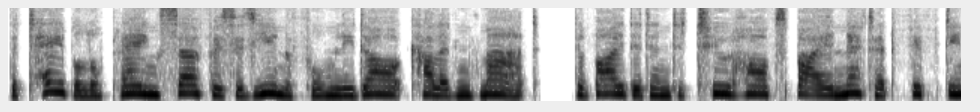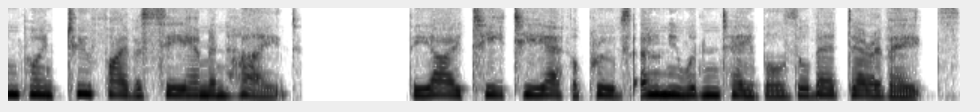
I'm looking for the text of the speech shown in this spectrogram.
The table or playing surface is uniformly dark-colored and matte, divided into two halves by a net at 15.25 cm in height. The ITTF approves only wooden tables or their derivatives.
